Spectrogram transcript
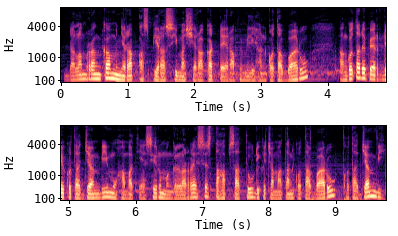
Dalam rangka menyerap aspirasi masyarakat daerah pemilihan Kota Baru, anggota DPRD Kota Jambi Muhammad Yasir menggelar reses tahap 1 di Kecamatan Kota Baru, Kota Jambi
